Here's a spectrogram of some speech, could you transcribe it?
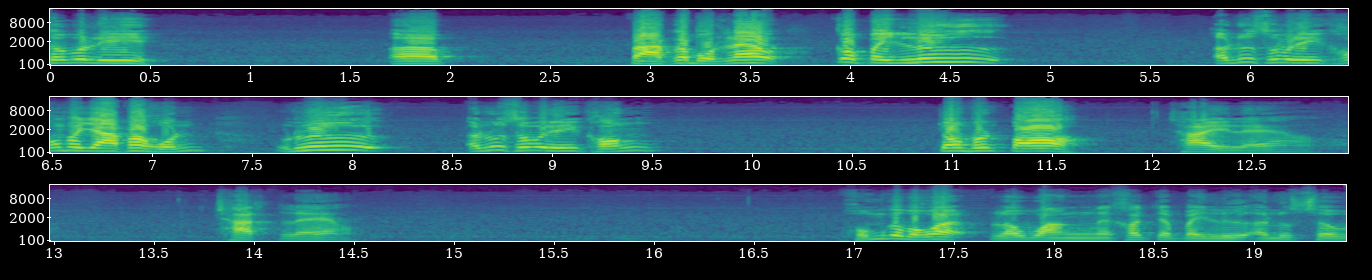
สาวรีย์ ปราบกบฏแล้วก็ไปลื้ออนุสาวรีย์ของพญาพหลหรืออนุสาวรีย์ของจอมพลปอใช่แล้ว ชัดแล้ว ผมก็บอกว่าระวังนะเขาจะไปลื้ออนุสาว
